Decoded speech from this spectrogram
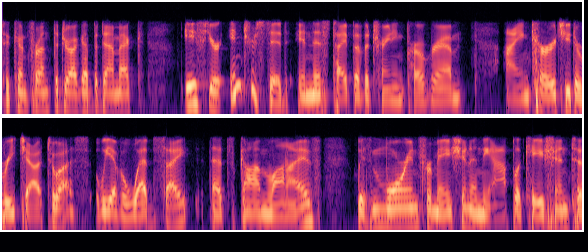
to confront the drug epidemic. If you're interested in this type of a training program, I encourage you to reach out to us. We have a website that's gone live with more information and the application to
